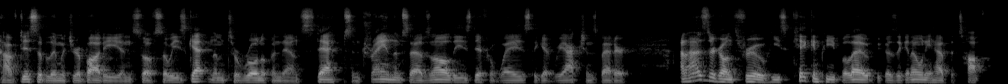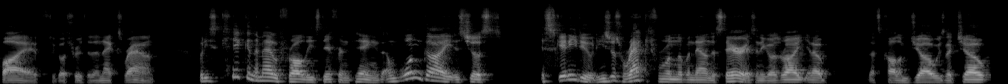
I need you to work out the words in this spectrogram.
have discipline with your body and stuff. So he's getting them to run up and down steps and train themselves in all these different ways to get reactions better. And as they're going through, he's kicking people out because they can only have the top five to go through to the next round. But he's kicking them out for all these different things. And one guy is just a skinny dude. He's just wrecked from running up and down the stairs. And he goes, right, you know, let's call him Joe. He's like, Joe,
